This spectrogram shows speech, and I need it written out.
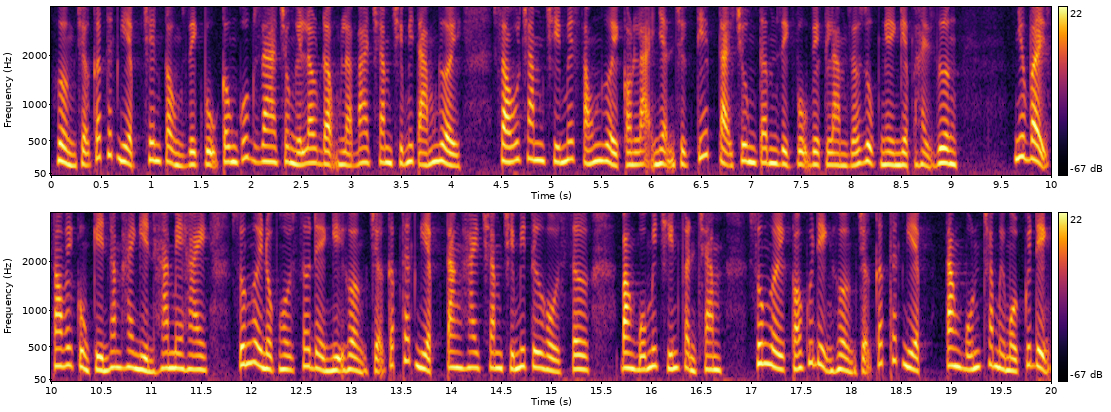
hưởng trợ cấp thất nghiệp trên cổng dịch vụ công quốc gia cho người lao động là 398 người, 696 người còn lại nhận trực tiếp tại Trung tâm Dịch vụ Việc làm Giáo dục Nghề nghiệp Hải Dương. Như vậy, so với cùng kỳ năm 2022, số người nộp hồ sơ đề nghị hưởng trợ cấp thất nghiệp tăng 294 hồ sơ, bằng 49%, số người có quyết định hưởng trợ cấp thất nghiệp tăng 411 quyết định,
